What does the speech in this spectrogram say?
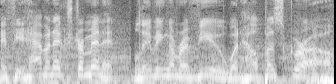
If you have an extra minute, leaving a review would help us grow.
